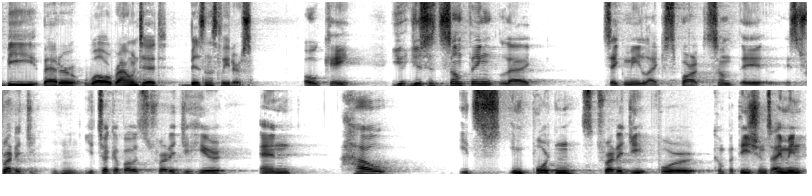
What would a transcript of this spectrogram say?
be better, well rounded business leaders. Okay, you, you said something like, take me like spark some uh, strategy. You talk about strategy here and how it's important strategy for competitions. I mean,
